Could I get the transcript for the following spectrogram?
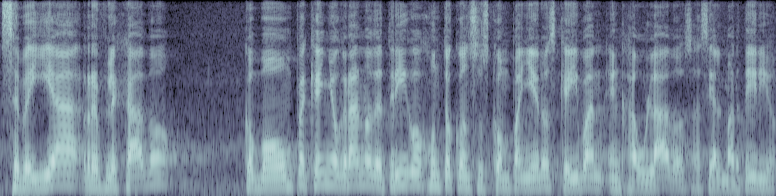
se veía reflejado como un pequeño grano de trigo junto con sus compañeros que iban enjaulados hacia el martirio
